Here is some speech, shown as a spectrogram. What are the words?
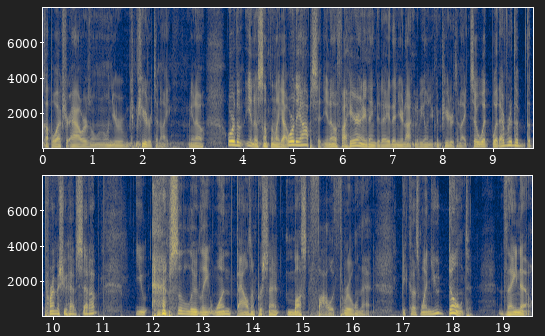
couple extra hours on, on your computer tonight. You know, or the you know something like that, or the opposite. You know, if I hear anything today, then you're not going to be on your computer tonight. So what whatever the the premise you have set up, you absolutely one thousand percent must follow through on that, because when you don't, they know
